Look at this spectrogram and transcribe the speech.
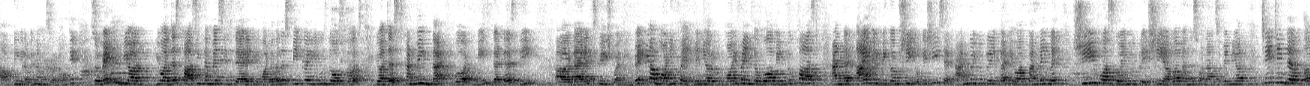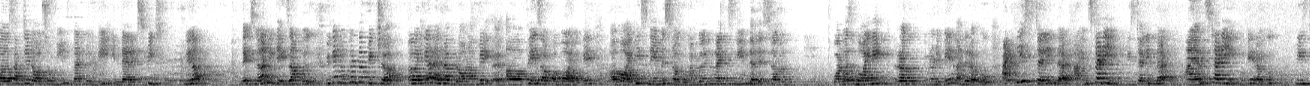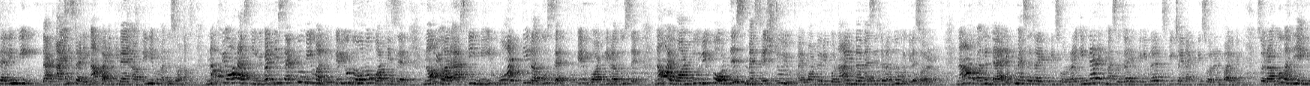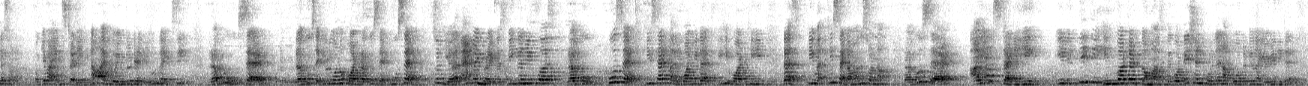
So when we are, you are just passing the message directly, whatever the speaker use those words, you are just conveying that word means that is the uh, direct speech value. When you are modifying, when you are modifying the verb into past and that I will become she, okay, she said I am going to play but you are conveying like she was going to play, she, above and the so on. So when you are changing the uh, subject also means that will be indirect speech. Clear? let's learn with the example you can look at the picture uh, here i have drawn a ba- uh, uh, face of a boy okay a boy his name is raghu i'm going to write his name that is raghu what was the boy name raghu இவனுடைய பேர் வந்து Raghu and he is telling that i am studying he is telling that i am studying okay raghu he is telling me that i am studying நான் படிக்கிறேன் அப்படின்னு இவன் வந்து சொன்னான் now you are asking me but he said to me only okay you don't now you are asking me what the raghu said okay what the raghu said now i want to report this message to you i want to report நான் இந்த மெசேஜை வந்து உங்ககிட்ட சொல்லணும் நான் அது வந்து direct மெசேஜாக எப்படி சொல்கிறேன் இன்டைரக்ட் மெசேஜாக எப்படி இன்டைரக்ட் ஸ்பீச்சாக நான் எப்படி சொல்கிறேன்னு பாருங்க ஸோ ரகு வந்து என்கிட்ட சொன்னான் ஓகேவா I am studying now I am going to tell you like see Raghu said Raghu said, you don't know what Raghu said. Who said? So here I am going to write the speaker name first. Raghu. Who said? He said only what he does. He, what he does. He, he said, அவன் வந்து சொன்னான் Raghu said, I am studying. with the inverted commas இந்த quotation குள்ள நான் போட்டுட்டு நான்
